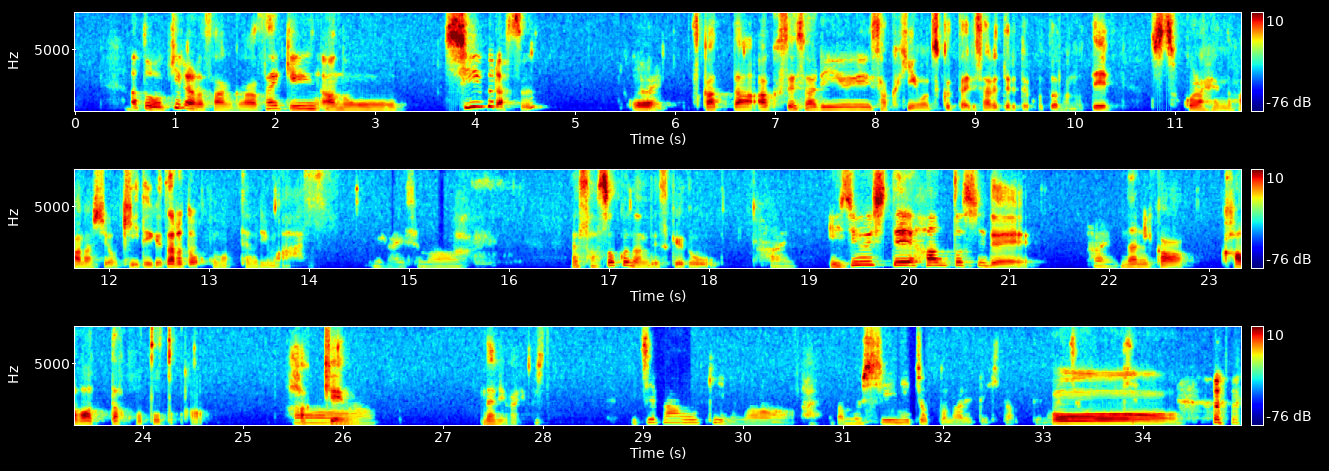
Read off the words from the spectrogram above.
あとキララさんが最近あのシーグラスをはい使ったアクセサリー作品を作ったりされてるということなのでそこら辺の話を聞いていけたらと思っております。お願いします。早速なんですけどはい。移住して半年ではい。何か変わったこととか発見あー何がありまし一番大きいのは、はいやっぱ虫にちょっと慣れてきたっていうのたが一番大おー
